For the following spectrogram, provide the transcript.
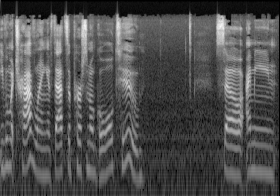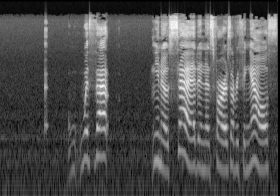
even with traveling, if that's a personal goal too. So, I mean, with that, you know, said, and as far as everything else,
